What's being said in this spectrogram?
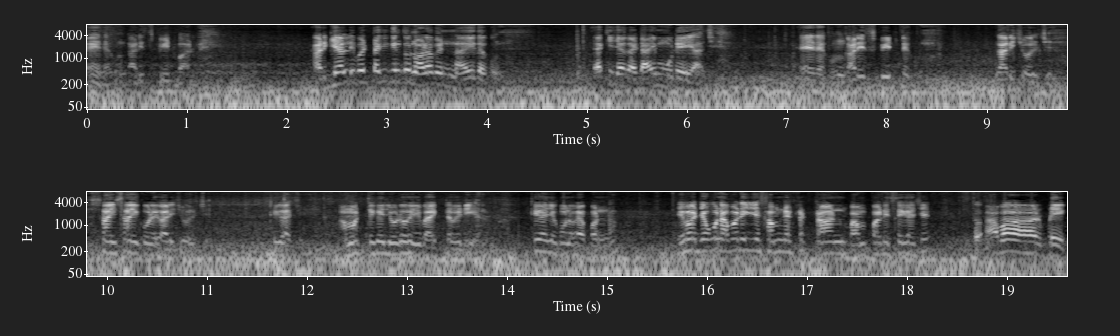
এই দেখুন, গাড়ির স্পিড বাড়বে। আর গিয়ার লিভারটাকে কিন্তু নড়াবেন না, এই দেখুন। একই জায়গায় টাইম মোডেই আছে। এই দেখুন, গাড়ির স্পিড দেখুন। গাড়ি চলছে, সাঁই সাই করে গাড়ি চলছে। ঠিক আছে? আমার থেকে জোরে এই বাইকটা বেরিয়ে গেল। ঠিক আছে, কোনো ব্যাপার না। এবার যখন আবার এই যে সামনে একটা টার্ন বাম্পার এসে গেছে, তো আবার ব্রেক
